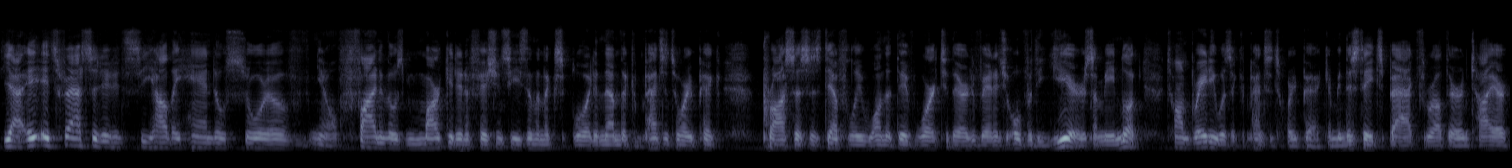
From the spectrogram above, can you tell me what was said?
Yeah, it, it's fascinating to see how they handle sort of, you know, finding those market inefficiencies and then exploiting them. The compensatory pick process is definitely one that they've worked to their advantage over the years. I mean, look, Tom Brady was a compensatory pick. I mean, this dates back throughout their entire,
